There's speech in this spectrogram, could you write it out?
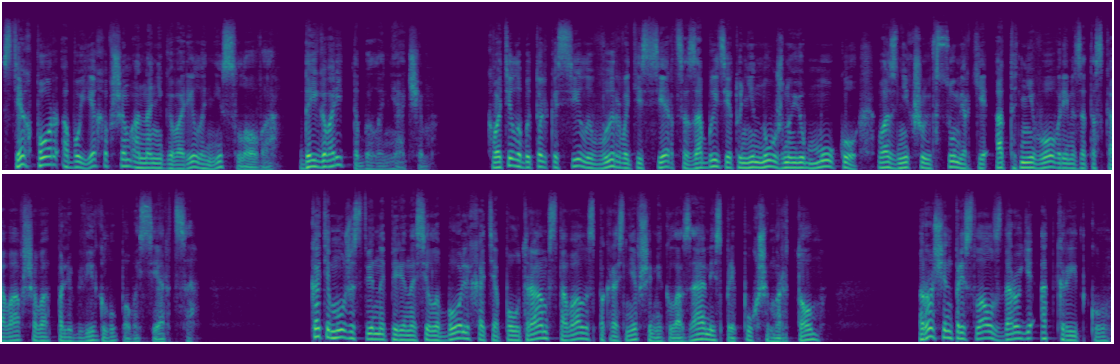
С тех пор об уехавшем она не говорила ни слова. Да и говорить-то было не о чем. Хватило бы только силы вырвать из сердца, забыть эту ненужную муку, возникшую в сумерке от не вовремя затасковавшего по любви глупого сердца. Катя мужественно переносила боль, хотя по утрам вставала с покрасневшими глазами, с припухшим ртом. Рощин прислал с дороги открытку,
